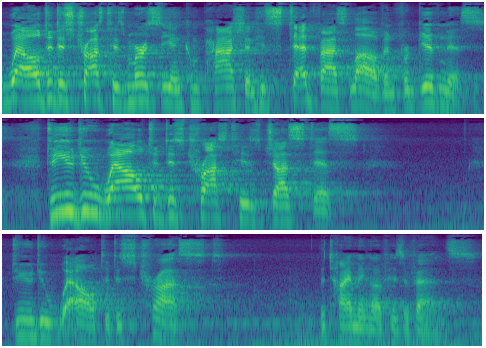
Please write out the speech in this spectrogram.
well to distrust His mercy and compassion, His steadfast love and forgiveness? Do you do well to distrust His justice? Do you do well to distrust the timing of His events?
